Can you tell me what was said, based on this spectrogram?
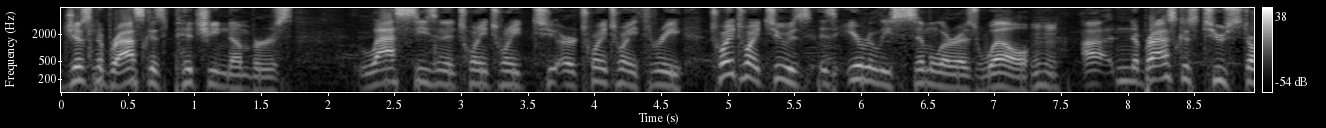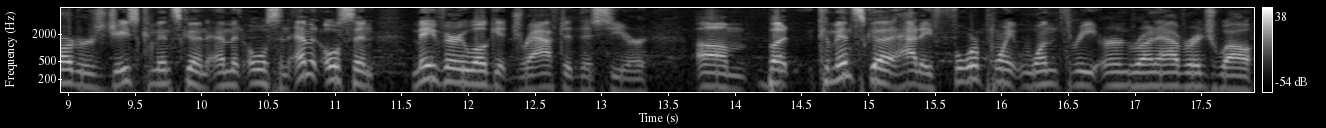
just Nebraska's pitching numbers last season in 2022 or 2023. 2022 is, is eerily similar as well. Uh, Nebraska's two starters, Jace Kaminska and Emmett Olson. Emmett Olson may very well get drafted this year. Um, but Kaminska had a 4.13 earned run average, while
